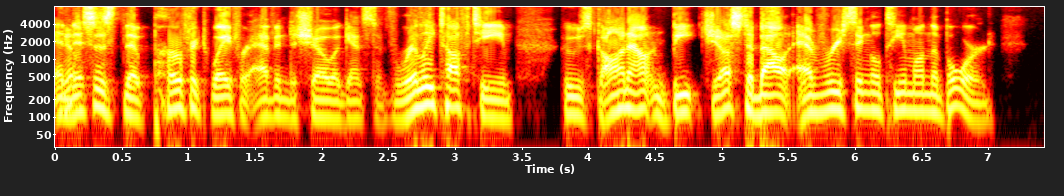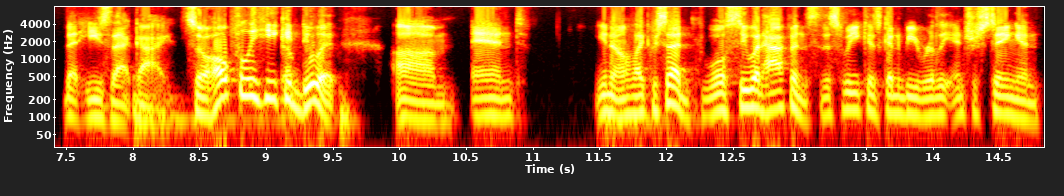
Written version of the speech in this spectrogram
And yep. this is the perfect way for Evan to show against a really tough team who's gone out and beat just about every single team on the board that he's that guy. So hopefully he yep. can do it. Um, and you know, like we said, we'll see what happens. This week is going to be really interesting. And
